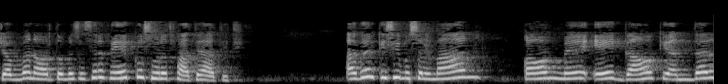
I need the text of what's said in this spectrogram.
چون عورتوں میں سے صرف ایک کو سورت فاتح آتی تھی۔ اگر کسی مسلمان قوم میں ایک گاؤں کے اندر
